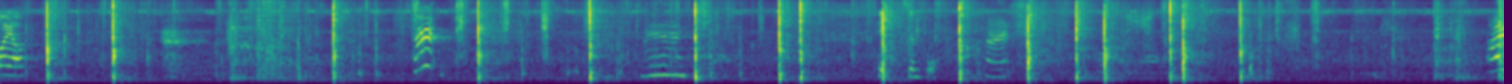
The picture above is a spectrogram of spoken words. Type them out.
Way up. Man. Take it simple. Alright. I I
